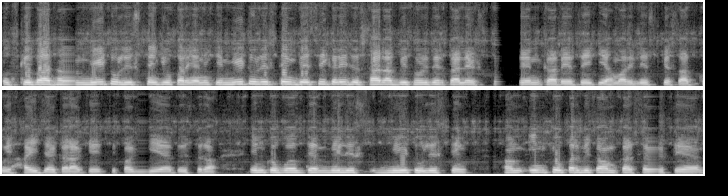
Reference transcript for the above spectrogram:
उसके बाद हम मी टू लिस्टिंग के ऊपर, यानी कि मी टू लिस्टिंग बेसिकली जो सर अभी थोड़ी देर पहले एक्सप्लेन कर रहे थे कि हमारी लिस्ट के साथ कोई हाई जैक करा के चिपक गया है तो इस तरह इनको बोलते हैं me list me too listing हम इनके ऊपर भी काम कर सकते हैं।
